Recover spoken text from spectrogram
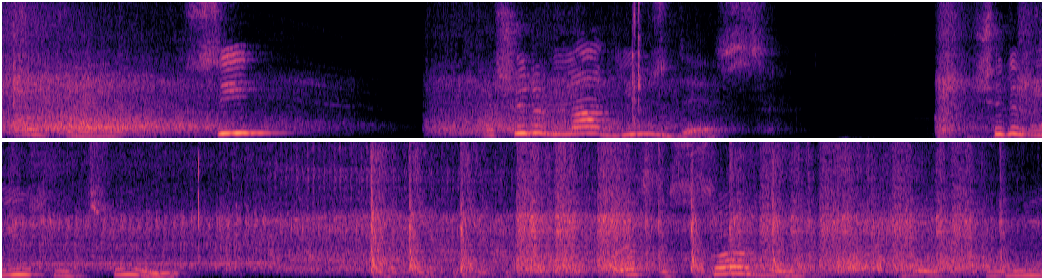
Okay. See, I should have not used this. Should have used the two. That's the sergeant when he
